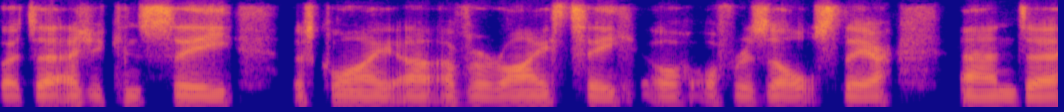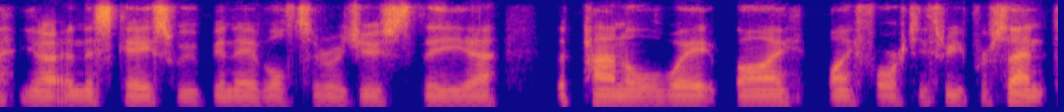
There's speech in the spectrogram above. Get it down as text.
But uh, as you can see, there's quite a, a variety of, of, results there. And uh, you know, in this case, we've been able to reduce the uh, the panel weight by by 43%.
